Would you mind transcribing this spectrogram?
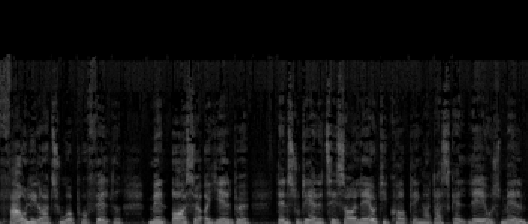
faglitteratur på feltet, men også at hjælpe den studerende til så at lave de koblinger, der skal laves mellem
